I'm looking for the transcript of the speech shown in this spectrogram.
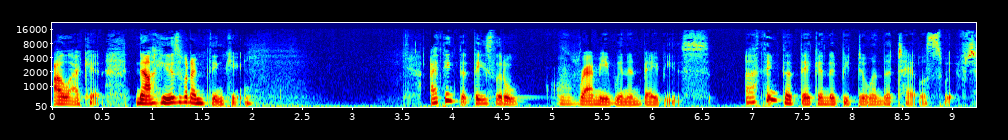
I like it. Now here's what I'm thinking. I think that these little Grammy winning babies I think that they're going to be doing the Taylor Swift.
